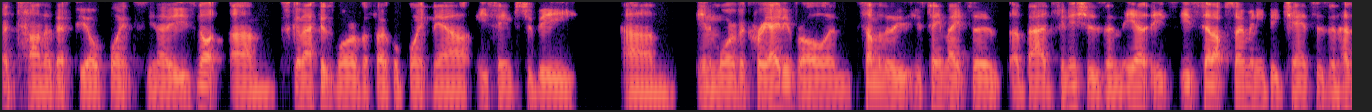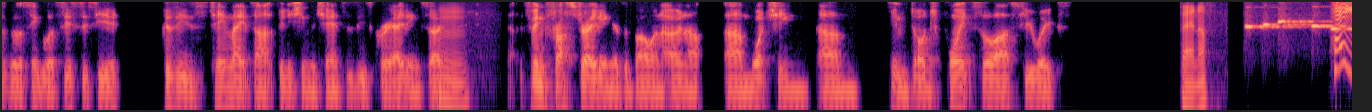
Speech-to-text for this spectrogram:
a ton of FPL points. You know, he's not um Scamacca's more of a focal point now. He seems to be um in a more of a creative role, and some of the, his teammates are, are bad finishers, and he he's he's set up so many big chances and hasn't got a single assist this year because his teammates aren't finishing the chances he's creating. So Hmm. it's been frustrating as a Bowen owner um, watching um, him dodge points for the last few weeks. Fair enough.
